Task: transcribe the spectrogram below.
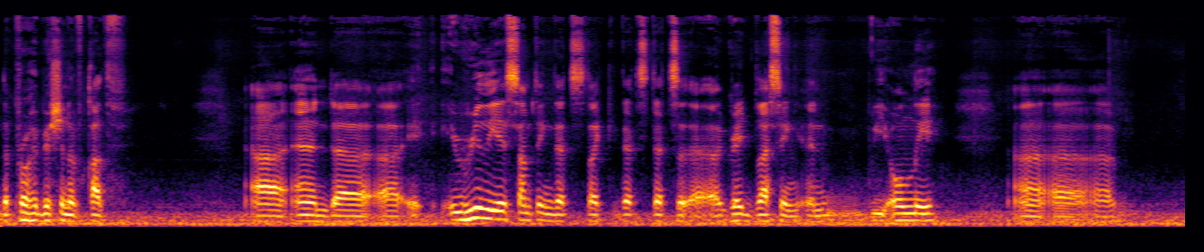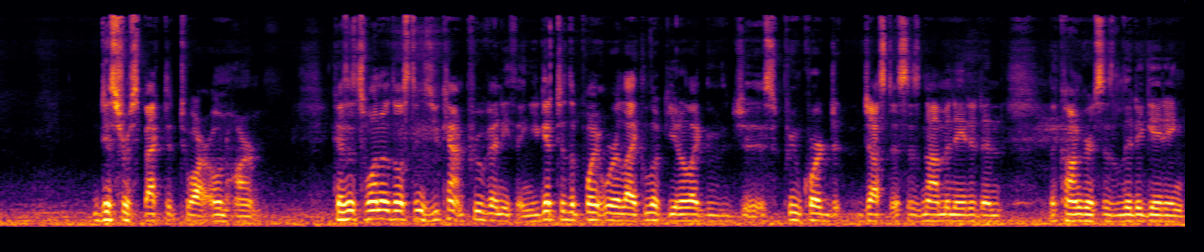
the prohibition of qadf. Uh, and it, it, really is something that's like that's that's a, a great blessing, and we only disrespect it to our own harm. Because it's one of those things you can't prove anything. You get to the point where like look you know like supreme court justice is nominated and the congress is litigating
